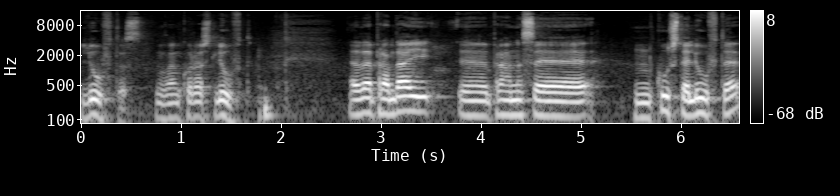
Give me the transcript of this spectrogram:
luftës domethënë kur është luftë edhe prandaj pra nëse në kushte lufte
